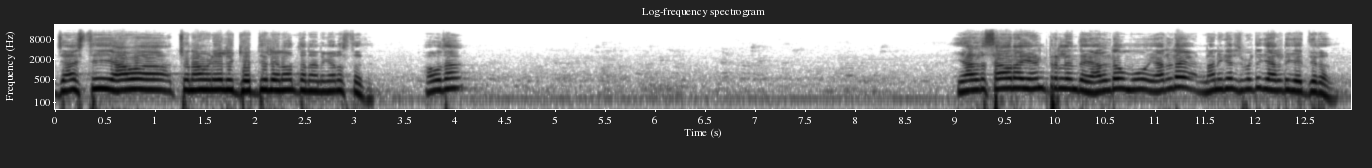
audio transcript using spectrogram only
ಜಾಸ್ತಿ ಯಾವ ಚುನಾವಣೆಯಲ್ಲಿ ಗೆದ್ದಿಲ್ಲೇನೋ ಅಂತ ನನಗನ್ನಿಸ್ತದೆ. ಹೌದಾ? ಎರಡು ಸಾವಿರ ಎಂಟರಲ್ಲಿಂದ ಎರಡು ಮೂ, ಎರಡೇ ನನಗನ್ಸ್ಬಿಟ್ಟಿಗೆ ಎರಡು ಗೆದ್ದಿರೋದು.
